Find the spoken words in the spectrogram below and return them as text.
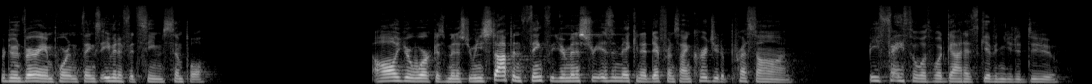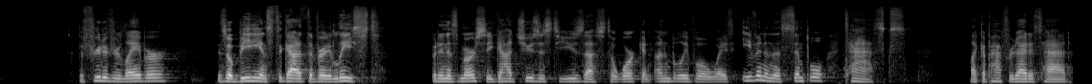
we're doing very important things, even if it seems simple. All your work is ministry. When you stop and think that your ministry isn't making a difference, I encourage you to press on. Be faithful with what God has given you to do. The fruit of your labor is obedience to God at the very least. But in His mercy, God chooses to use us to work in unbelievable ways, even in the simple tasks like Epaphroditus had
